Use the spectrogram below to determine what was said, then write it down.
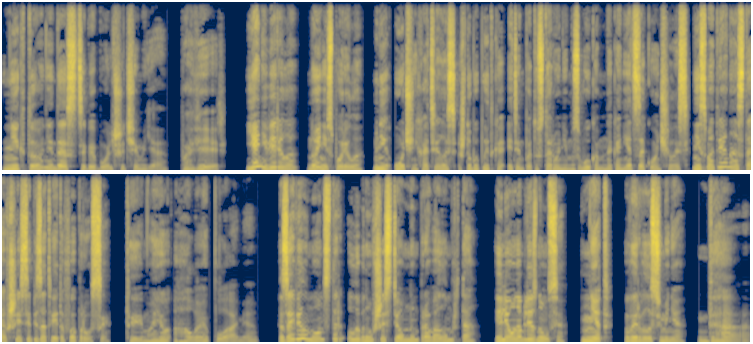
Никто не даст тебе больше, чем я. Поверь». Я не верила, но и не спорила. Мне очень хотелось, чтобы пытка этим потусторонним звуком наконец закончилась, несмотря на оставшиеся без ответов вопросы. «Ты мое алое пламя», — заявил монстр, улыбнувшись темным провалом рта. Или он облизнулся? «Нет», — вырвалось у меня. «Да».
